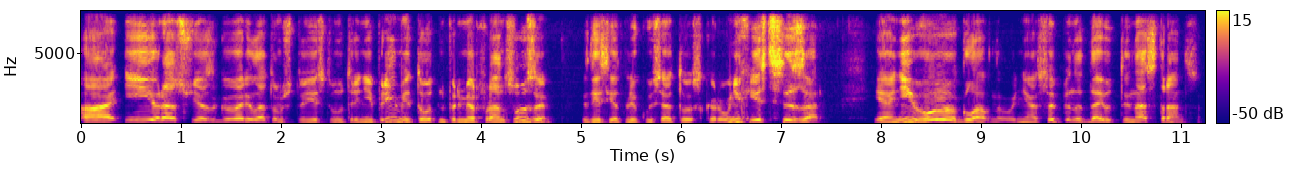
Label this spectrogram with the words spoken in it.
А, и раз я заговорил о том, что есть внутренние премии, то вот, например, французы, здесь я отвлекусь от Оскара, у них есть Сезар и они его главного не особенно дают иностранцам.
